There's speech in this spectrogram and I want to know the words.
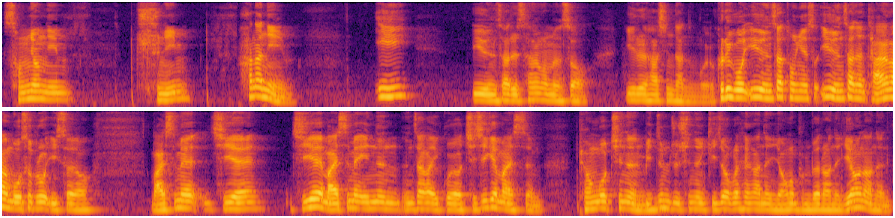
성령님, 주님, 하나님 이, 이 은사를 사용하면서 일을 하신다는 거예요. 그리고 이 은사 통해서 이 은사는 다양한 모습으로 있어요. 말씀의 지혜, 지혜의 말씀에 있는 은사가 있고요. 지식의 말씀, 병 고치는 믿음 주시는 기적을 행하는 영을 분별하는 예언하는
